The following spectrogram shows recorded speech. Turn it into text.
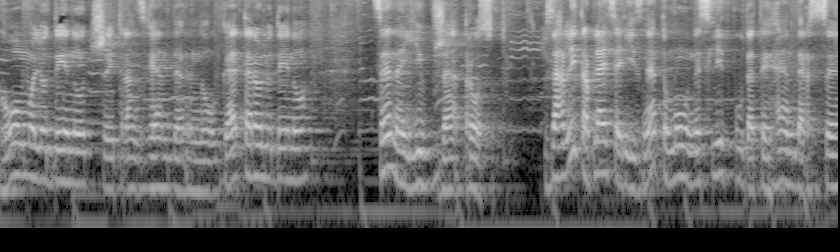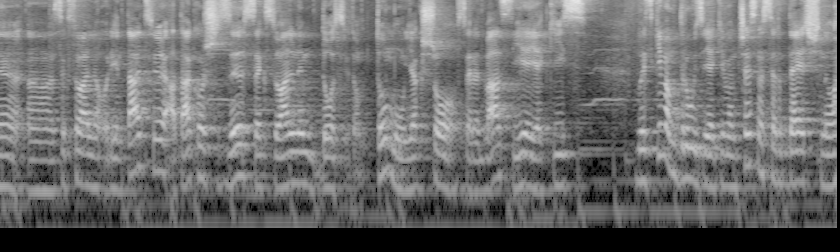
гомолюдину, чи трансгендерну гетеролюдину, це на її вже розсуд. Взагалі трапляється різне, тому не слід путати гендер з е, сексуальною орієнтацією, а також з сексуальним досвідом. Тому, якщо серед вас є якісь близькі вам друзі, які вам чесно сердечно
